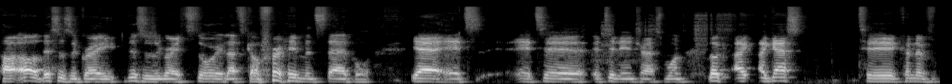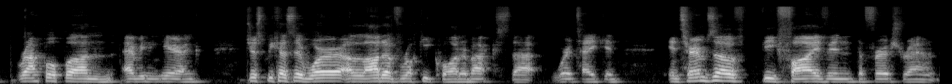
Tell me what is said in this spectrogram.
thought oh this is a great this is a great story let's go for him instead but yeah it's it's a it's an interesting one look i, I guess to kind of wrap up on everything here and just because there were a lot of rookie quarterbacks that were taken. In terms of the five in the first round,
